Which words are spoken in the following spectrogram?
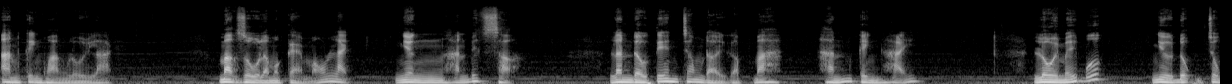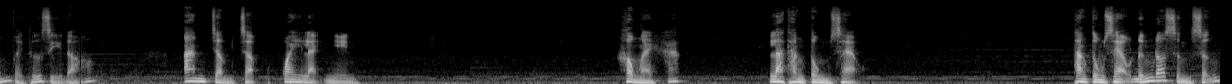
An kinh hoàng lùi lại. Mặc dù là một kẻ máu lạnh, Nhưng hắn biết sợ. Lần đầu tiên trong đời gặp ma, Hắn kinh hãi. Lùi mấy bước Như đụng trúng về thứ gì đó. An chậm chậm quay lại nhìn. Không ai khác Là thằng Tùng Sẹo. Thằng Tùng Sẹo đứng đó sừng sững,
